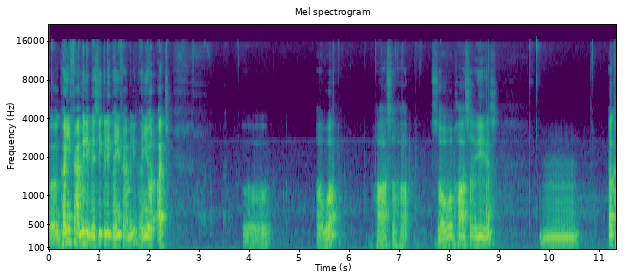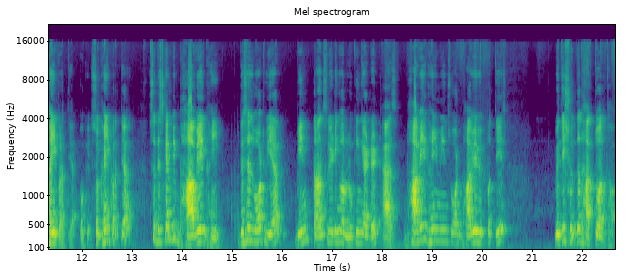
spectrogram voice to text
uh, ghai family basically ghai family ghai or ach uh, avabhasah so avabhasa is mm, a ghai pratyaya okay so ghai pratyaya so this can be bhave ghai this is what we have been translating or looking at it as bhave ghai means what bhave vyutpatti is with the shuddha dhatvartha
